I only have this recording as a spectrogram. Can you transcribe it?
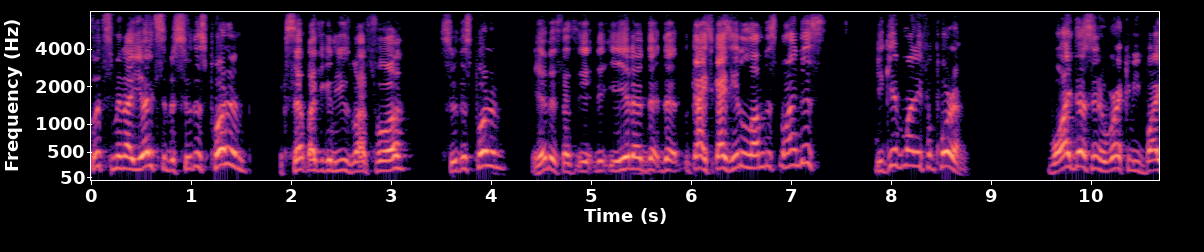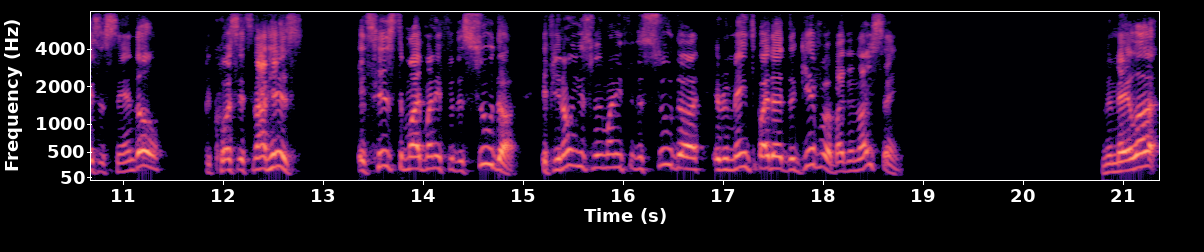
Chutz min hayoytze besudas purim. Except what you're going to use what for? Sudas purim. You hear this? That's, you, you hear the, the, the, guys, guys, you alumnus behind this? You give money for purim. Why doesn't it work if he buys a sandal? because it's not his. It's his to buy money for the Suda. If you don't use the money for the Suda, it remains by the, the giver, by the nice thing. Memela,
